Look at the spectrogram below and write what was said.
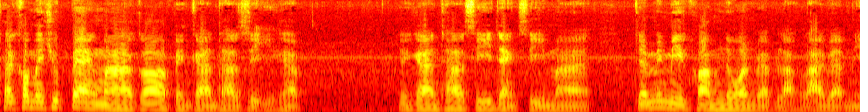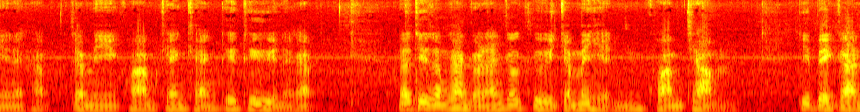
ถ้าเขาไม่ชุบแป้งมาก็เป็นการทาสีครับเป็นการทาสีแต่งสีมา จะไม่มีความนวลแบบหลากหลายแบบนี้นะครับ จะมีความแข็งแข็งทื่อๆนะครับ และที่สำคัญกว่านั้นก็คือจะไม่เห็นความฉ่ำที่เป็นการ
